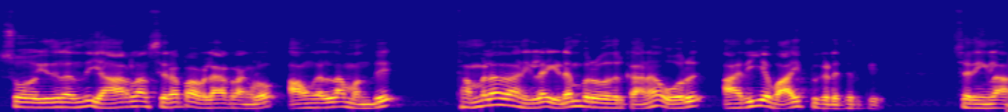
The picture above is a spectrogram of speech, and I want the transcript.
ஸோ இதில் வந்து யாரெல்லாம் சிறப்பாக விளையாடுறாங்களோ அவங்கெல்லாம் வந்து தமிழக அணியில் இடம்பெறுவதற்கான ஒரு அரிய வாய்ப்பு கிடைத்திருக்கு. சரிங்களா?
